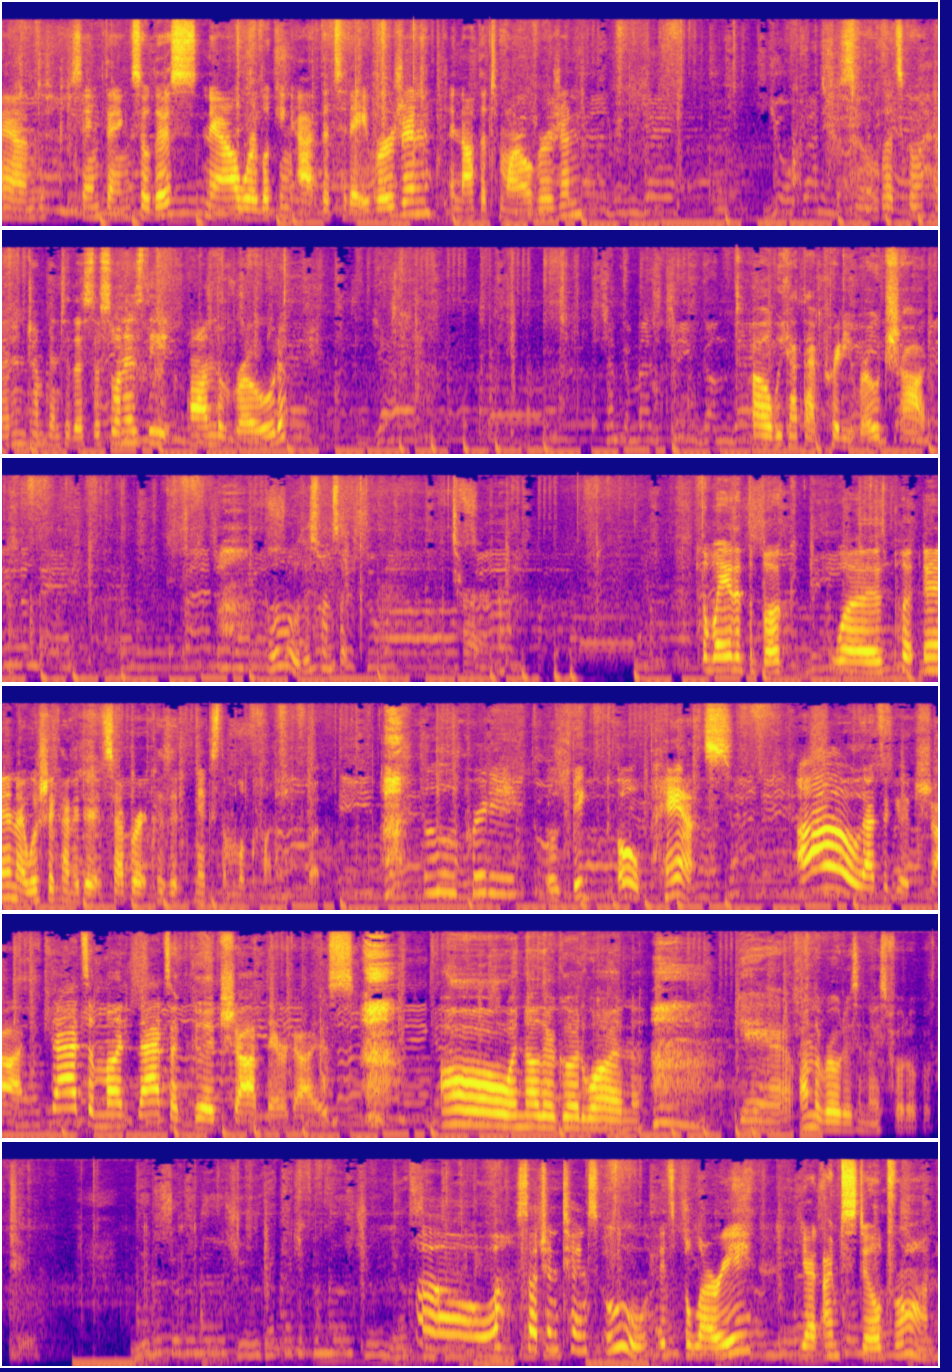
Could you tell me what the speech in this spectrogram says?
And same thing. So this now we're looking at the today version and not the tomorrow version. So let's go ahead and jump into this. This one is the on the road. Oh, we got that pretty road shot. Ooh, this one's like turn. The way that the book was put in, I wish I kind of did it separate because it makes them look funny. But ooh, pretty. Those big oh pants. Oh, that's a good shot. That's a mon that's a good shot there, guys. Oh, another good one. Yeah, On the Road is a nice photo book too. Oh, such intense. Ooh, it's blurry, yet I'm still drawn.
